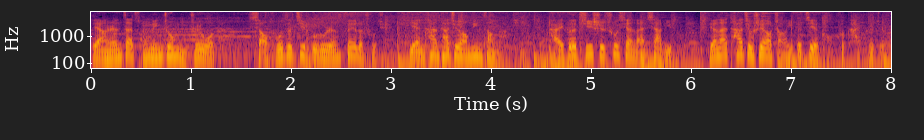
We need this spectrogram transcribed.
两人在丛林中你追我赶。小胡子技不如人飞了出去，眼看他就要命丧马蹄，凯哥及时出现拦下离谱。原来他就是要找一个借口和凯哥决斗，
